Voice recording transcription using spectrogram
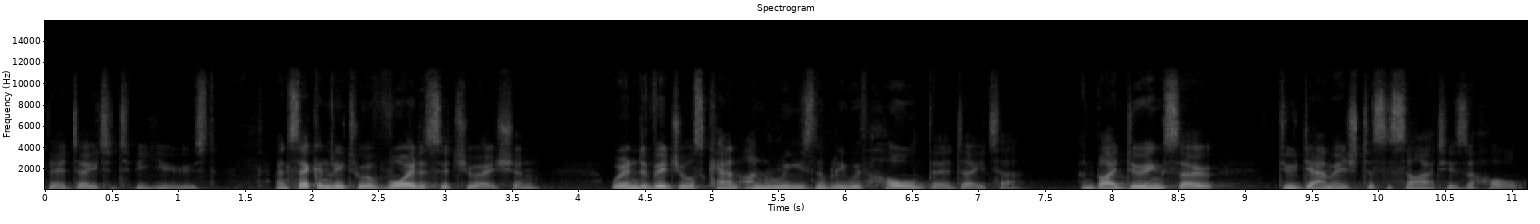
their data to be used. And secondly, to avoid a situation where individuals can unreasonably withhold their data and by doing so do damage to society as a whole.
